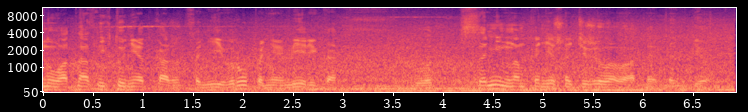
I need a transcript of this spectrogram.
ну, от нас никто не откажется, ни Европа, ни Америка. Вот. Самим нам, конечно, тяжеловато это делать.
